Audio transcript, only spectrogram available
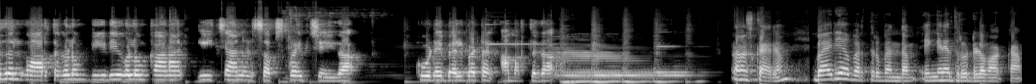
കൂടുതൽ വാർത്തകളും വീഡിയോകളും കാണാൻ ഈ ചാനൽ സബ്സ്ക്രൈബ് ചെയ്യുക. കൂടെ ബെൽ ബട്ടൺ അമർത്തുക. നമസ്കാരം. ഭാര്യ ഭർത്തൃബന്ധം എങ്ങനെ ദൃഢമാക്കാം?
